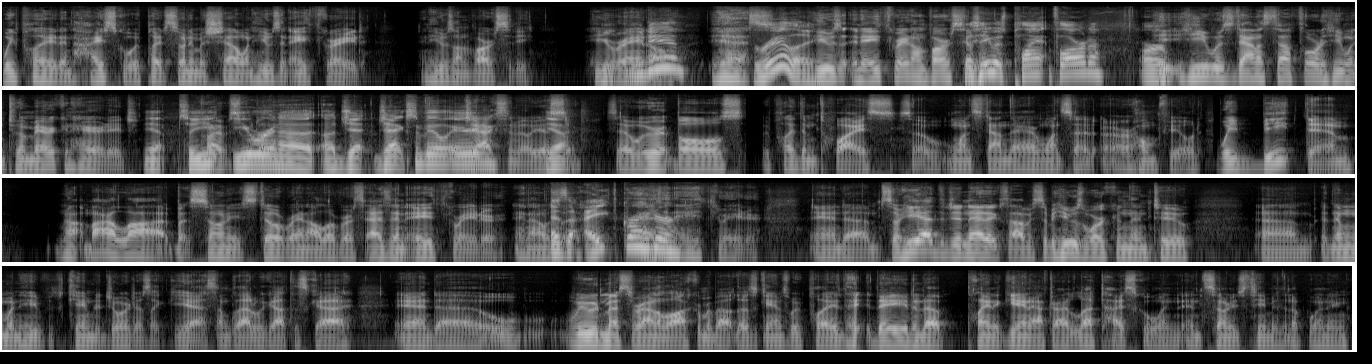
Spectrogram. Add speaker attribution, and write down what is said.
Speaker 1: We played in high school. We played Sony Michel when he was in eighth grade, and he was on varsity. He
Speaker 2: You-
Speaker 1: ran.
Speaker 2: you
Speaker 1: all- yes.
Speaker 2: Really?
Speaker 1: He was in eighth grade on varsity.
Speaker 2: Because he was Plant, Florida, or
Speaker 1: he, he was down in South Florida. He went to American Heritage.
Speaker 2: yep. So you you were in
Speaker 1: down
Speaker 2: a, a Jacksonville area.
Speaker 1: Jacksonville, yes,
Speaker 2: Yep.
Speaker 1: sir. So we were at Bolles. We played them twice. So once down there, once at our home field. We beat them, not by a lot, but Sony still ran all over us as an eighth grader. And I was
Speaker 2: As an eighth grader?
Speaker 1: As an eighth grader. And um, so he had the genetics, obviously, but he was working then too. Um, and then when he came to Georgia, I was like, yes, I'm glad we got this guy. And uh, we would mess around in the locker room about those games we played. They, they ended up playing again after I left high school, and, and Sony's team ended up winning.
